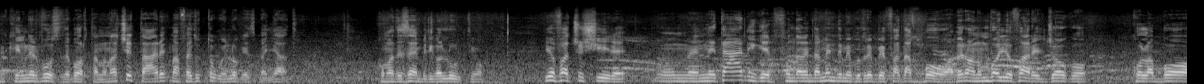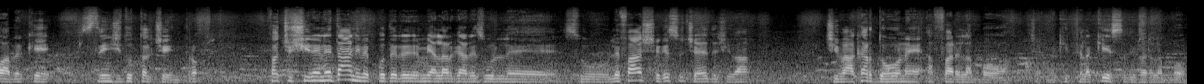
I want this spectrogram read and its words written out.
Perché il nervoso ti porta a non accettare, ma fai tutto quello che è sbagliato. Come ad esempio dico all'ultimo, io faccio uscire un Netani che fondamentalmente mi potrebbe fare da boa, però non voglio fare il gioco con la boa perché stringi tutto al centro. Faccio uscire Netani per potermi allargare sulle, sulle fasce, che succede? Ci va, ci va, Cardone a fare la boa, cioè, ma chi te l'ha chiesto di fare la boa?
